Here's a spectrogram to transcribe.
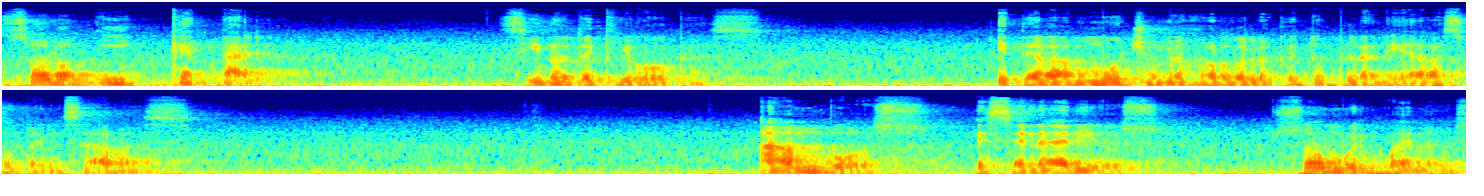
solo, ¿y qué tal si no te equivocas y te va mucho mejor de lo que tú planeabas o pensabas? Ambos escenarios son muy buenos.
